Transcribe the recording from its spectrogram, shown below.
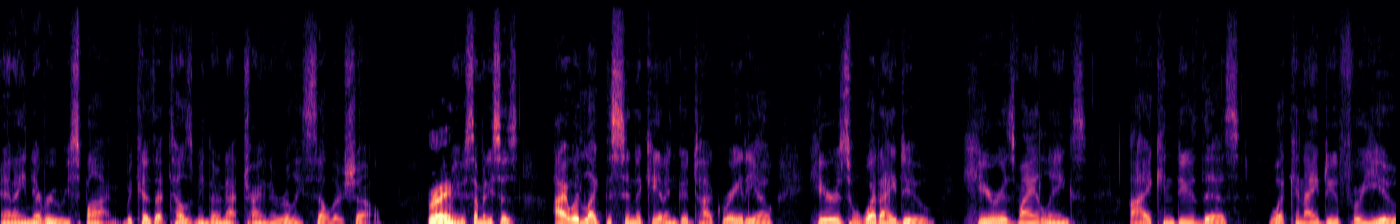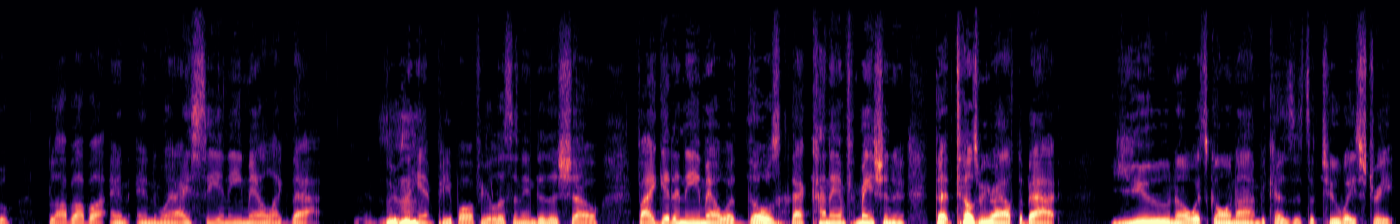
and I never respond because that tells me they're not trying to really sell their show. Right. I mean, if somebody says, I would like to syndicate on Good Talk Radio, here's what I do, here is my links, I can do this, what can I do for you, blah, blah, blah. And, and when I see an email like that, there's a mm-hmm. hint, people, if you're listening to the show, if I get an email with those, that kind of information, that tells me right off the bat, you know what's going on because it's a two way street.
